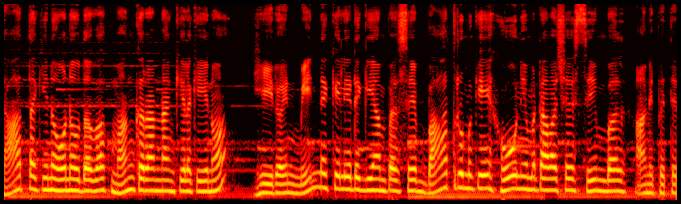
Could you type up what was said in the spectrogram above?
තාත්තකින ඕන උදවක් මං කරන්නම් කියල කියනවා. හීරොයින් මින්න කෙලියට ගියම් පස්සේ බාතෘමගේ හෝනියමට අවශ්‍ය සිම්බල් අනි පෙතෙ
